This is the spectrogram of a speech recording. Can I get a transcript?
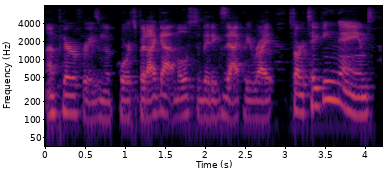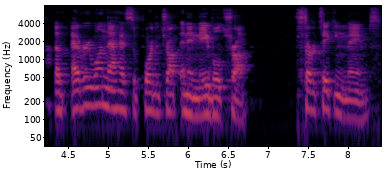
I'm paraphrasing, of course, but I got most of it exactly right. Start taking names of everyone that has supported Trump and enabled Trump. Start taking names.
